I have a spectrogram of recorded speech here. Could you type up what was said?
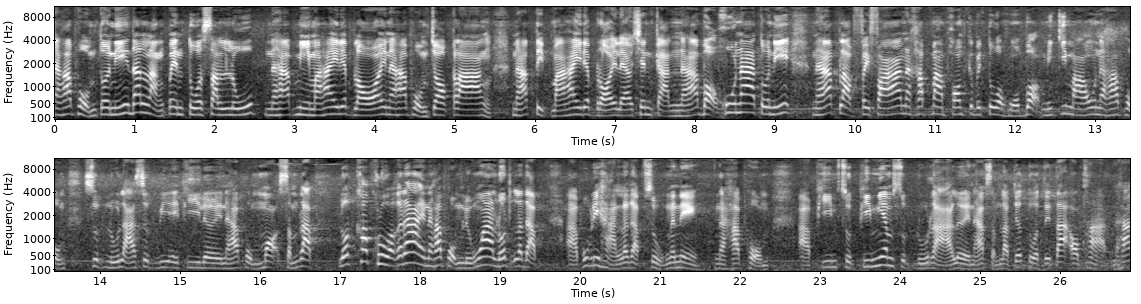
นะครับผมตัวนี้ด้านหลังเป็นตัวซันรูฟนะครับมีมาให้เรียบร้อยนะครับผมจอกลางนะครับติดมาให้เรียบร้อยแล้วเช่นกันนะฮะเบาะคู่หน้าตัวนี้นะฮะปรับไฟฟ้านะครับมาพร้อมกับเป็นตัวหัวเบาะมิกกี้เมาส์นะครับผมสุดหรูหราสุด VIP เลยนะครับผมเหมาะสำหรับรถครอบครัวก็ได้นะครับผมหรือว่ารถระดับผู้บริหารระดับสูงนั่นเองนะครับผมพีสุดพรีเมียมสุดหรูหราเลยนะครับสำหรับเจ้าตัว Toyota a l p a r d นะฮะ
